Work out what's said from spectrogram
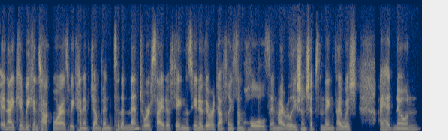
and I can we can talk more as we kind of jump into the mentor side of things. You know, there were definitely some holes in my relationships and things I wish I had known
